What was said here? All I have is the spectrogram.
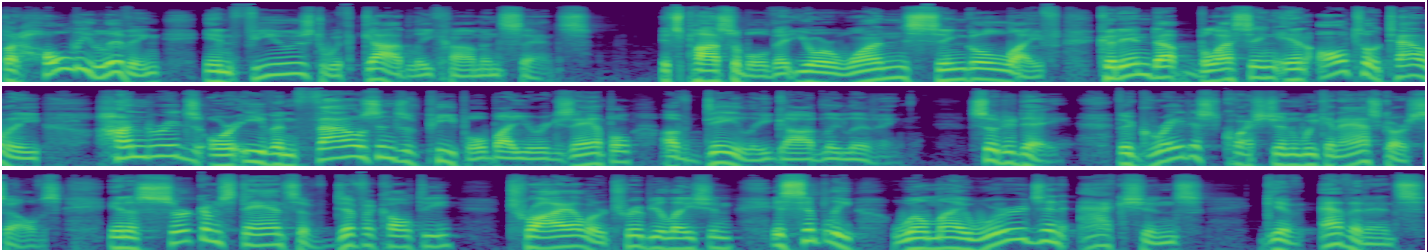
but wholly living infused with godly common sense. It's possible that your one single life could end up blessing in all totality hundreds or even thousands of people by your example of daily godly living. So today, the greatest question we can ask ourselves in a circumstance of difficulty, trial, or tribulation is simply Will my words and actions give evidence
